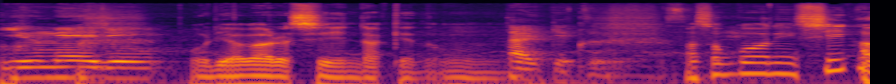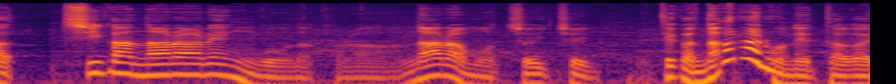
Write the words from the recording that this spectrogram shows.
有名人。盛り上がるシーンだけど、うん。対決、あそこに滋賀滋賀奈良連合だから奈良もちょいちょいてか奈良のネタが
